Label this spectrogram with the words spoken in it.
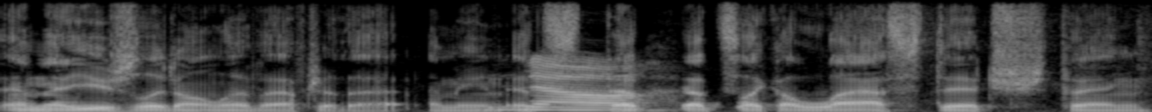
and they usually don't live after that. I mean, it's no. that, that's like a last ditch thing.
